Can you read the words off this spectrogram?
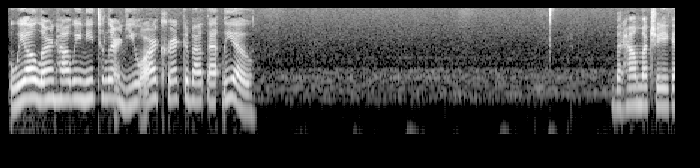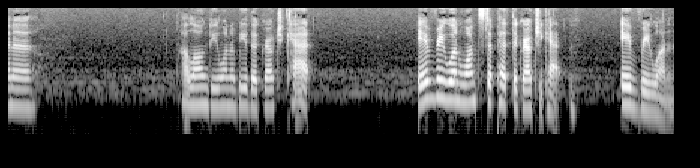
We all learn how we need to learn. You are correct about that, Leo. But how much are you gonna. How long do you want to be the grouchy cat? Everyone wants to pet the grouchy cat. Everyone.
